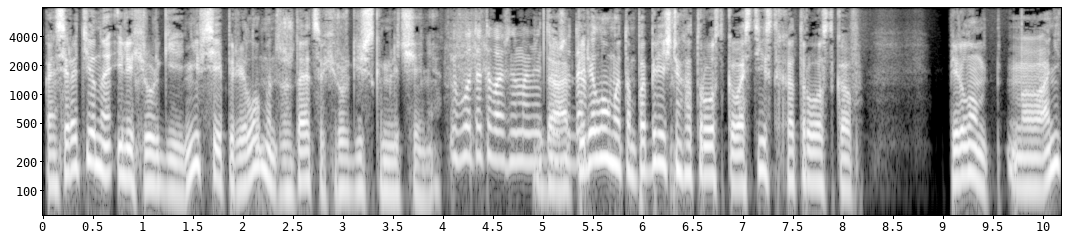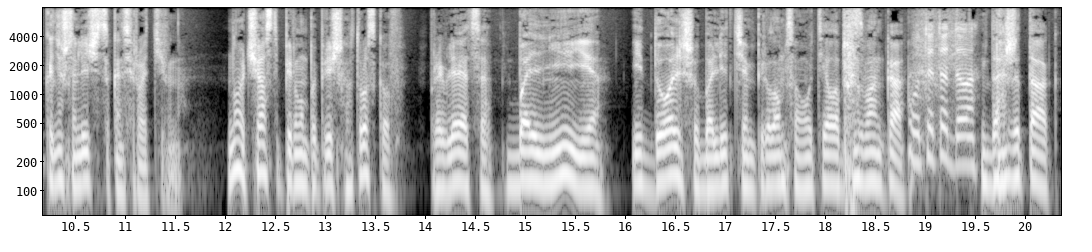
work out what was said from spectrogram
Консервативная или хирургия. Не все переломы нуждаются в хирургическом лечении. Вот это важный момент да, тоже, да. Переломы там, поперечных отростков, остистых отростков. Перелом, они, конечно, лечатся консервативно. Но часто перелом поперечных отростков проявляется больнее и дольше болит, чем перелом самого тела позвонка. Вот это да. Даже так.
